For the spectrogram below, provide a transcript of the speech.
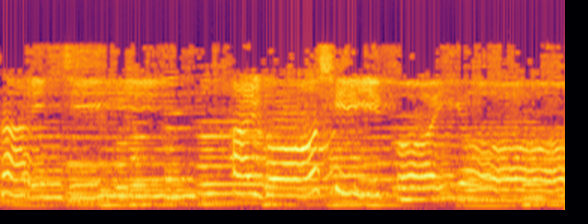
살인지 알고 싶어요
